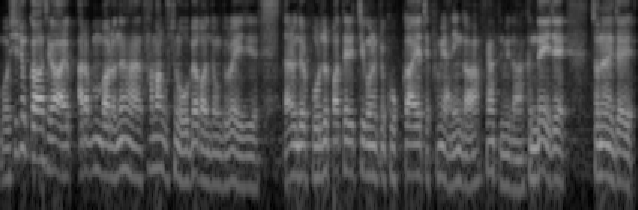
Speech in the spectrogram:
뭐 시중가 제가 알- 알아본 바로는 한 49,500원 정도의 이제 나름대로 보조 배터리 찍고는 좀 고가의 제품이 아닌가 생각됩니다. 근데 이제 저는 이제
